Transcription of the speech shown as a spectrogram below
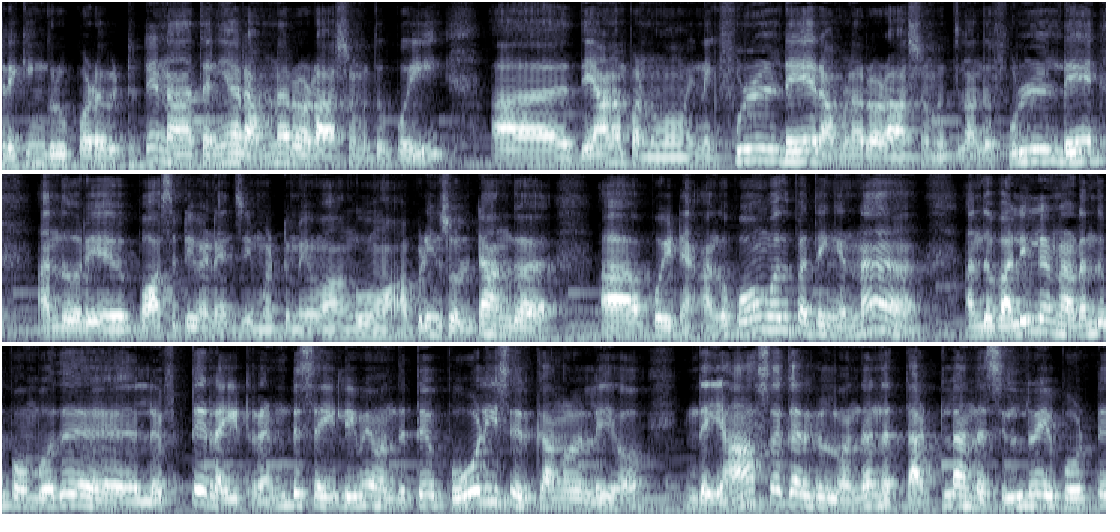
ட்ரெக்கிங் குரூப்போட விட்டுட்டு நான் தனியாக ரமணரோட ஆசிரமத்துக்கு போய் தியானம் பண்ணுவோம். இன்றைக்கி ஃபுல் டே ரமணரோட ஆசிரமத்தில் ஃபுல்லாக அந்த ஃபுல் டே அந்த ஒரு பாசிட்டிவ் எனர்ஜி மட்டுமே வாங்குவோம் அப்படின்னு சொல்லிட்டு அங்கே போயிட்டேன். அங்கே போகும்போது பார்த்தீங்கன்னா அந்த வழியில் நடந்து போகும்போது லெஃப்ட்டு ரைட் ரெண்டு சைட்லேயுமே வந்துட்டு போலீஸ் இருக்காங்களோ இல்லையோ இந்த யாசகர்கள் வந்து அந்த தட்டில் அந்த சில்லறையை போட்டு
